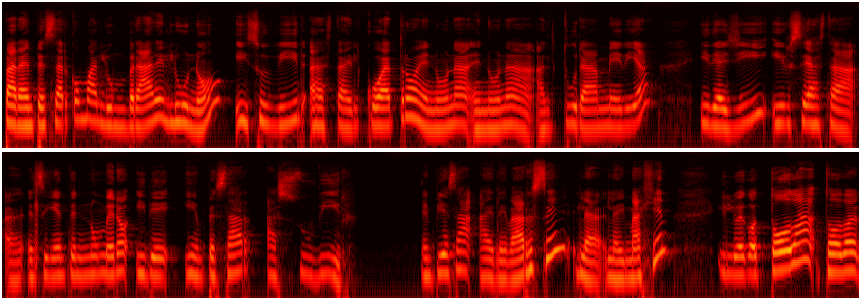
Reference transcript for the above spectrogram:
para empezar como a alumbrar el 1 y subir hasta el 4 en una, en una altura media y de allí irse hasta ah, el siguiente número y, de, y empezar a subir. Empieza a elevarse la, la imagen y luego toda, toda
